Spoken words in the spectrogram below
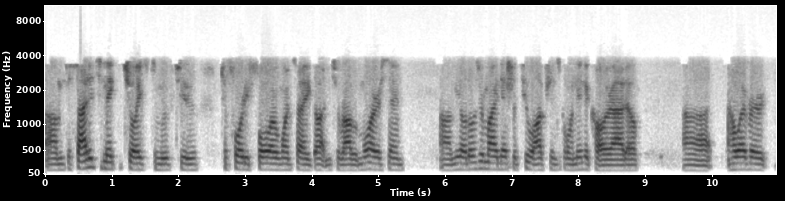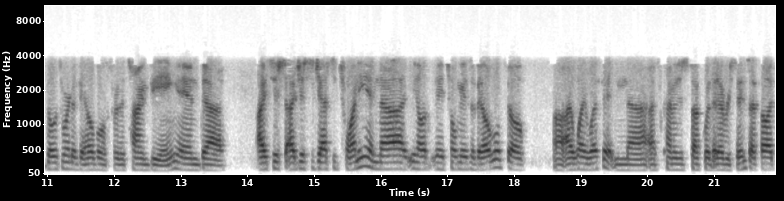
um, decided to make the choice to move to to 44 once I got into Robert Morris, and um, you know those were my initial two options going into Colorado. Uh, however, those weren't available for the time being, and uh, I just I just suggested 20, and uh, you know they told me it's available, so uh, I went with it, and uh, I've kind of just stuck with it ever since. I thought,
